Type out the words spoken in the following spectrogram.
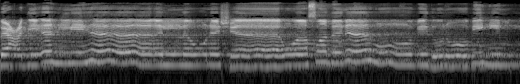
بعد أهلها أن لو نشاء أصبناهم بذنوبهم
